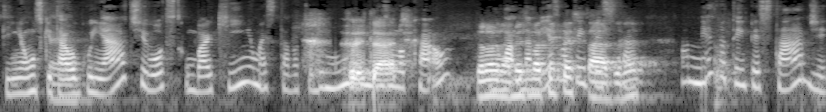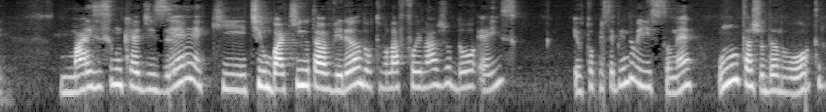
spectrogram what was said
Tinha uns que estavam é. com iate, outros com barquinho, mas estava todo mundo Verdade. no mesmo local. Então, numa, na, mesma, na mesma tempestade, tempestade, né? A mesma tempestade, mas isso não quer dizer que tinha um barquinho que estava virando, outro lá foi lá ajudou. É isso, eu estou percebendo isso, né? Um está ajudando o outro.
